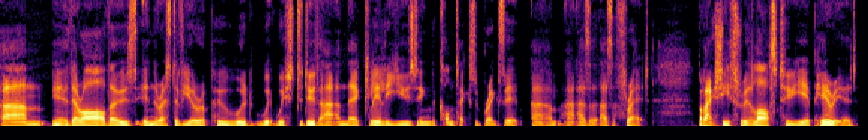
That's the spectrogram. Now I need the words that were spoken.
Um, you know, there are those in the rest of Europe who would w- wish to do that, and they're clearly using the context of Brexit um, as a, as a threat. But actually, through the last two year period,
